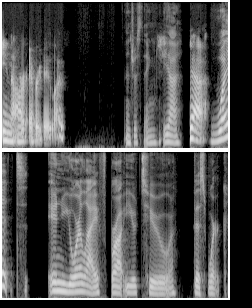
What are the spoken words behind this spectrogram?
in our everyday life. Interesting. Yeah. Yeah. What in your life brought you to this work?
